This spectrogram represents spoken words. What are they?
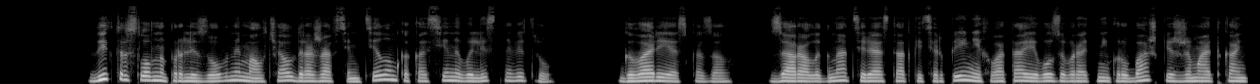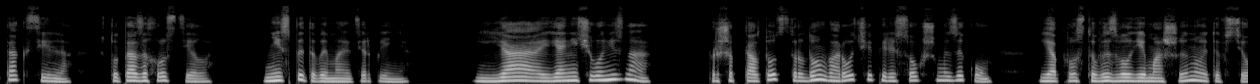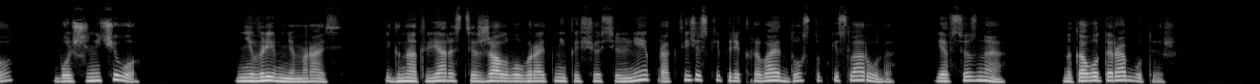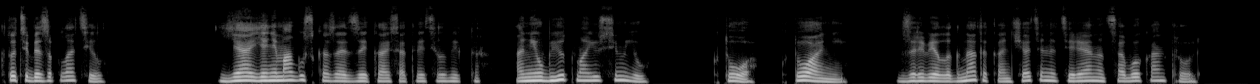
Виктор, словно парализованный, молчал, дрожа всем телом, как осиновый лист на ветру. «Говори», — я сказал. Заорал Игнат, теряя остатки терпения, хватая его за воротник рубашки, сжимая ткань так сильно, что та захрустела. «Не испытывай мое терпение». «Я... я ничего не знаю», — прошептал тот, с трудом ворочая пересохшим языком. «Я просто вызвал ей машину, это все. Больше ничего». «Не ври мне, мразь!» Игнат в ярости сжал его воротник еще сильнее, практически перекрывая доступ кислорода. «Я все знаю. На кого ты работаешь?» Кто тебе заплатил?» «Я... я не могу сказать, заикаясь», — ответил Виктор. «Они убьют мою семью». «Кто? Кто они?» — взревел Игнат, окончательно теряя над собой контроль.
